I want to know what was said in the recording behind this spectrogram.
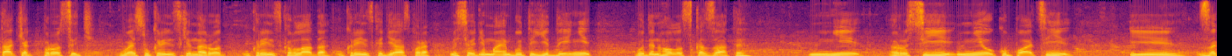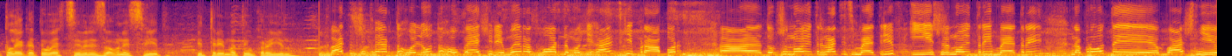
так як просить весь український народ, українська влада, українська діаспора. Ми сьогодні маємо бути єдині в один голос сказати ні Росії, ні окупації і закликати весь цивілізований світ підтримати Україну. 24 лютого ввечері ми розгорнемо гігантський прапор довжиною 13 метрів і шириною 3 метри напроти башні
